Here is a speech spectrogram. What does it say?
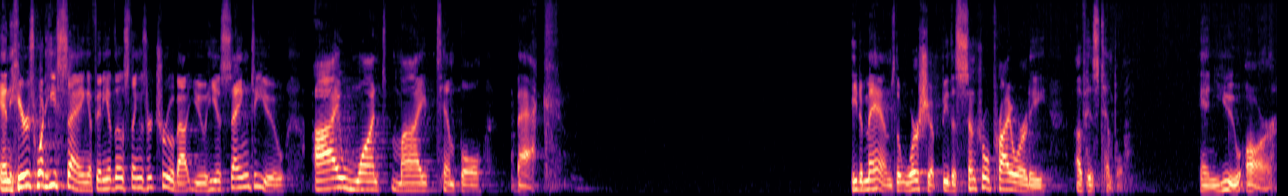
And here's what he's saying if any of those things are true about you, he is saying to you, I want my temple back. He demands that worship be the central priority of his temple. And you are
